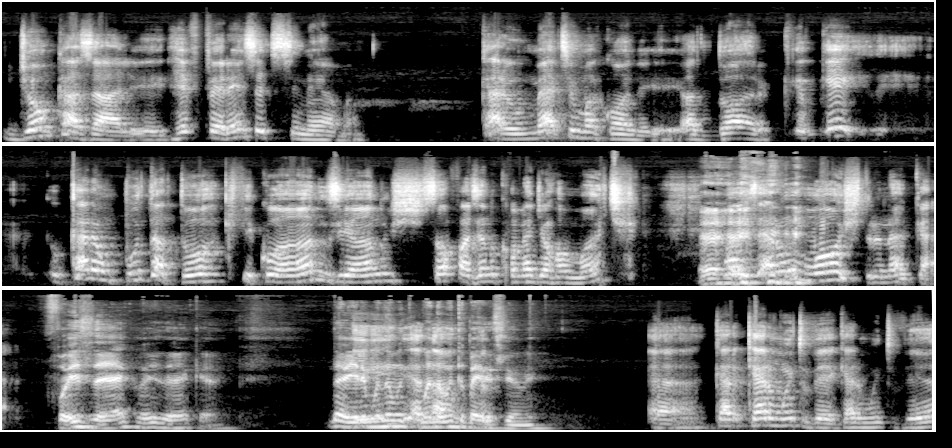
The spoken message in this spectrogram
John Casale, referência de cinema. Cara, o Matthew McConaughey, adoro. O cara é um puta ator que ficou anos e anos só fazendo comédia romântica, mas era um monstro, né, cara? Pois é, pois é, cara. Não, ele e, manda, muito, manda não, muito bem esse filme. É, quero, quero muito ver, quero muito ver.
